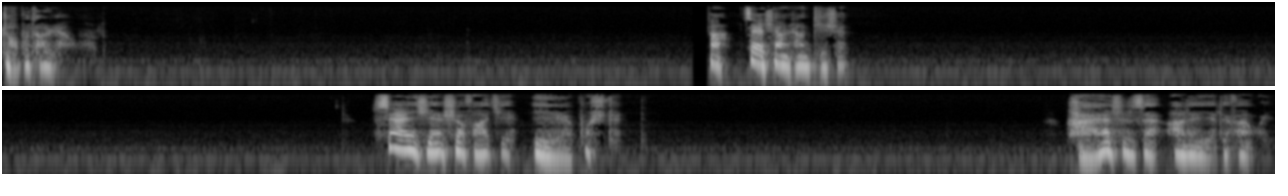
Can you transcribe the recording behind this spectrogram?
找不到人物了。啊，再向上提升，三贤设法界也不是真的，还是在阿赖耶的范围。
